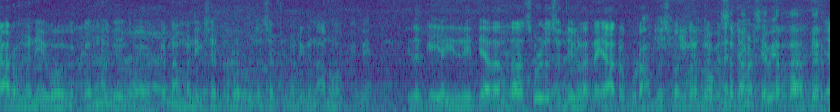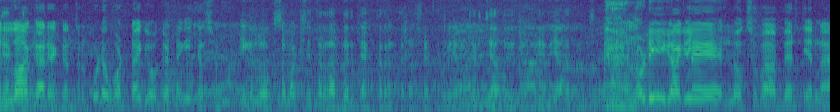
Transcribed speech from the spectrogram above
ಯಾರು ಮನೆಗೆ ಹೋಗೋಕ್ಕೆ ಮಗಿಗೆ ಹೋಗೋಕ್ಕೆ ನಮ್ಮ ಮನೆಗೆ ಶೆಟ್ರ್ ಬರ್ಬೋದು ಶೆಟ್ರ್ ಮನೆಗೆ ನಾನು ಹೋಗ್ತೀವಿ. ಇದಕ್ಕೆ ಈ ರೀತಿಯಾದಂಥ ಸುಳ್ಳು ಸುದ್ದಿಗಳನ್ನು ಯಾರು ಕೂಡ ಹಬ್ಬಿಸ್ಬೇಕು ಎಲ್ಲ ಕಾರ್ಯಕರ್ತರು ಕೂಡ ಒಟ್ಟಾಗಿ ಒಗ್ಗಟ್ಟಾಗಿ ಕೆಲಸ ಮಾಡಿ ಈಗ ಲೋಕಸಭಾ ಕ್ಷೇತ್ರದ ಅಭ್ಯರ್ಥಿ ಆಗ್ತಾರಂತಲ್ಲ ಶೆಟ್ರು ಏನು ಚರ್ಚೆ ಅದು ನಡೆದಿದೆಯಾ ನೋಡಿ ಈಗಾಗಲೇ ಲೋಕಸಭಾ ಅಭ್ಯರ್ಥಿಯನ್ನು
